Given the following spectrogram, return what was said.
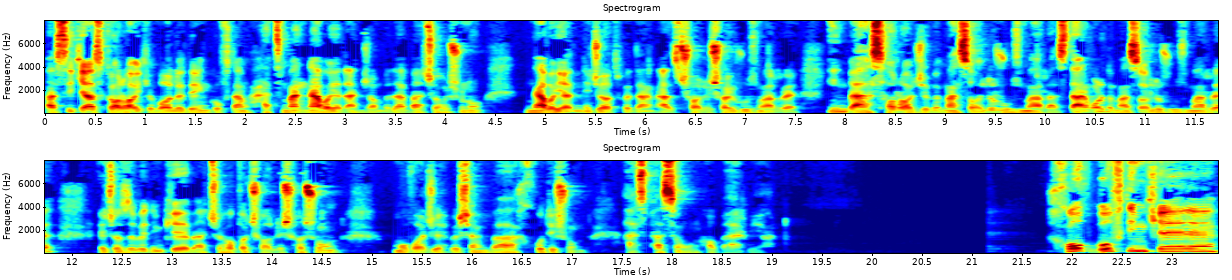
پس یکی از کارهایی که والدین گفتم حتما نباید انجام بدن بچه هاشونو نباید نجات بدن از چالش های روزمره. این بحث ها راجع به مسائل روزمره است. در مورد مسائل روزمره اجازه بدیم که بچه ها با چالش هاشون مواجه بشن و خودشون از پس اونها بر بیان. خب گفتیم که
